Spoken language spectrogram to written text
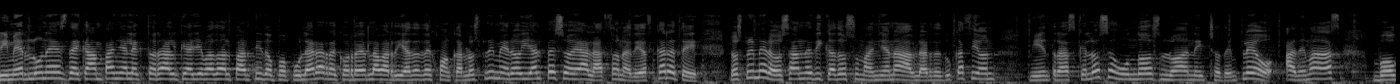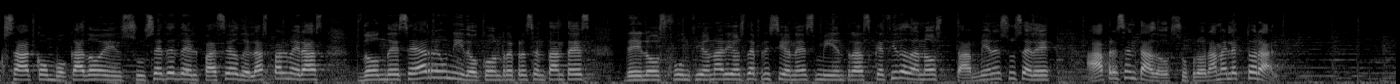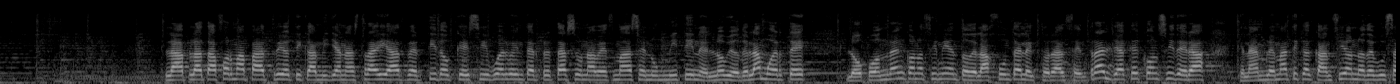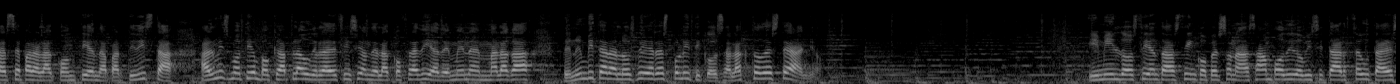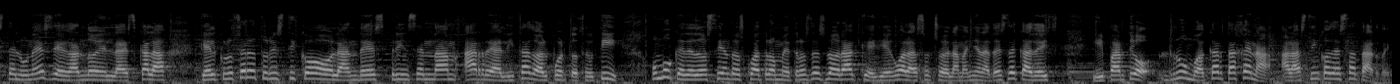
Primer lunes de campaña electoral que ha llevado al Partido Popular a recorrer la barriada de Juan Carlos I y al PSOE a la zona de Azcárate. Los primeros han dedicado su mañana a hablar de educación, mientras que los segundos lo han hecho de empleo. Además, Vox ha convocado en su sede del Paseo de las Palmeras, donde se ha reunido con representantes de los funcionarios de prisiones, mientras que Ciudadanos, también en su sede, ha presentado su programa electoral. La plataforma patriótica Millán Astray ha advertido que si vuelve a interpretarse una vez más en un mitin el novio de la muerte, lo pondrá en conocimiento de la Junta Electoral Central, ya que considera que la emblemática canción no debe usarse para la contienda partidista, al mismo tiempo que aplaude la decisión de la cofradía de Mena en Málaga de no invitar a los líderes políticos al acto de este año y 1.205 personas han podido visitar Ceuta este lunes, llegando en la escala que el crucero turístico holandés Prinsendam ha realizado al puerto ceutí. Un buque de 204 metros de eslora que llegó a las 8 de la mañana desde Cádiz y partió rumbo a Cartagena a las 5 de esta tarde.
